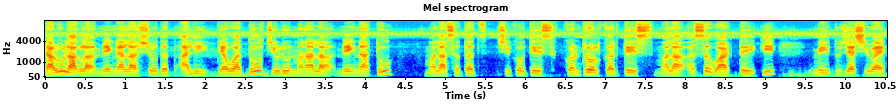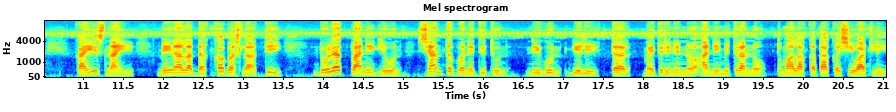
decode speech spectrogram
टाळू लागला. मेघनाला शोधत आली तेव्हा तो चिडून म्हणाला मेघना तू मला सतत शिकवतेस कंट्रोल करतेस. मला असं वाटतंय की मी तुझ्याशिवाय काहीच नाही. मेघनाला धक्का बसला. ती डोळ्यात पाणी घेऊन शांतपणे तिथून निघून गेली. तर मैत्रिणींनो आणि मित्रांनो तुम्हाला कथा कशी वाटली?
